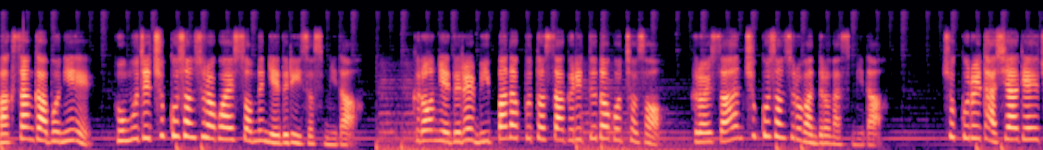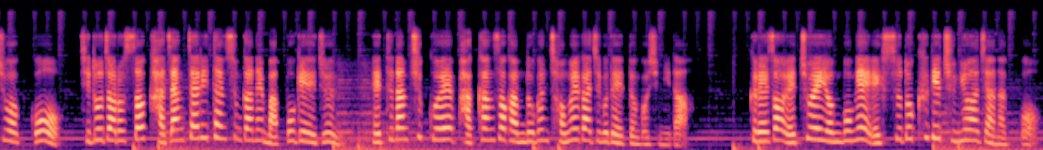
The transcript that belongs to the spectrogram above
막상 가보니 도무지 축구 선수라고 할 수 없는 예들이 있었습니다. 그런 예들을 밑바닥부터 싸그리 뜯어 고쳐서 그럴싸한 축구 선수로 만들어 놨습니다. 축구를 다시 하게 해주었고 지도자로서 가장 짜릿한 순간을 맛보게 해준 베트남 축구의 박항서 감독은 정을 가지고 대했던 것입니다. 그래서 애초에 연봉의 액수도 크게 중요하지 않았고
